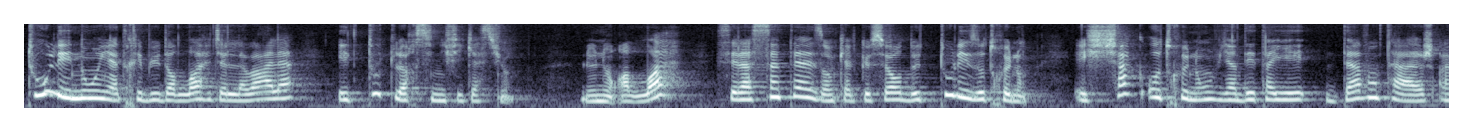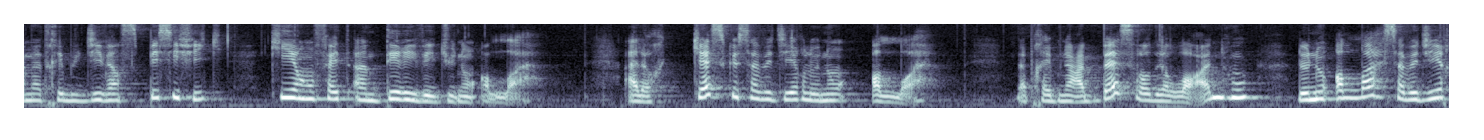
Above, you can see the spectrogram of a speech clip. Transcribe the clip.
tous les noms et attributs d'Allah et toute leur signification. Le nom Allah, c'est la synthèse en quelque sorte de tous les autres noms, et chaque autre nom vient détailler davantage un attribut divin spécifique qui est en fait un dérivé du nom Allah. Alors, qu'est-ce que ça veut dire le nom Allah? D'après Ibn Abbas, anhu, le nom Allah, ça veut dire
